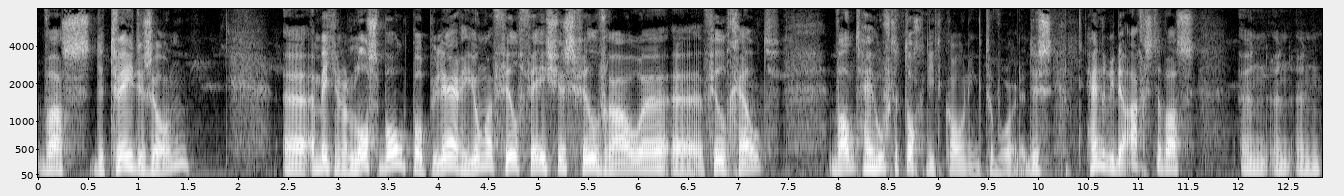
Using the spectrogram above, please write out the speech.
was de tweede zoon. Uh, een beetje een losbol, populaire jongen, veel feestjes, veel vrouwen, uh, veel geld. Want hij hoefde toch niet koning te worden. Dus Henry VIII was een, een, een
